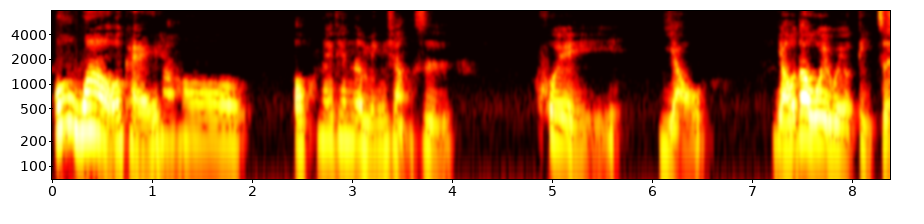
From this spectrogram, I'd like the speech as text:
哦，哇，OK。然后，哦，那天的冥想是会摇，摇到我以为有地震，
